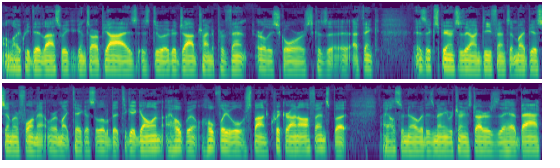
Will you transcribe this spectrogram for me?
unlike we did last week against RPI, is, is do a good job trying to prevent early scores because uh, I think. As experienced as they are on defense, it might be a similar format where it might take us a little bit to get going. I hope we'll hopefully we'll respond quicker on offense, but I also know with as many returning starters as they have back,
